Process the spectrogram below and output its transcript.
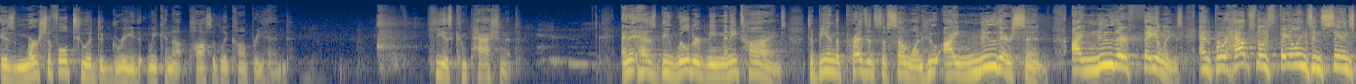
is merciful to a degree that we cannot possibly comprehend. He is compassionate. And it has bewildered me many times to be in the presence of someone who I knew their sin, I knew their failings, and perhaps those failings and sins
